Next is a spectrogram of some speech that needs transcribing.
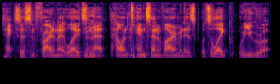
Texas and Friday Night Lights and mm-hmm. that how intense that environment is. What's it like where you grew up?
